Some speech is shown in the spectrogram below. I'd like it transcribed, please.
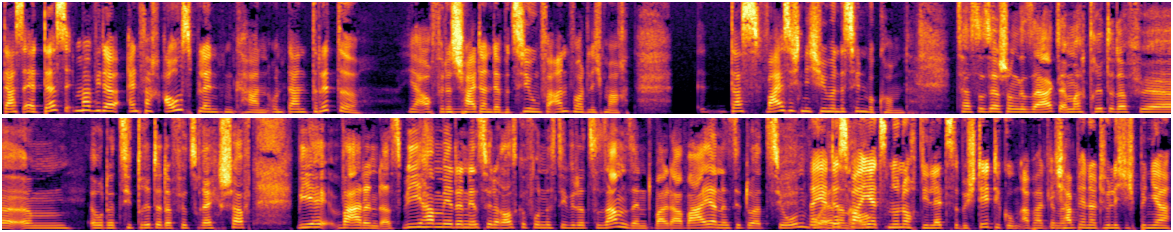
dass er das immer wieder einfach ausblenden kann und dann Dritte ja auch für das mhm. Scheitern der Beziehung verantwortlich macht, das weiß ich nicht, wie man das hinbekommt. Jetzt hast du es ja schon gesagt, er macht Dritte dafür ähm, oder zieht Dritte dafür zur Rechenschaft. Wie war denn das? Wie haben wir denn jetzt wieder rausgefunden, dass die wieder zusammen sind? Weil da war ja eine Situation, wo naja, er das war jetzt nur noch die letzte Bestätigung, aber genau. ich habe ja natürlich, ich bin ja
